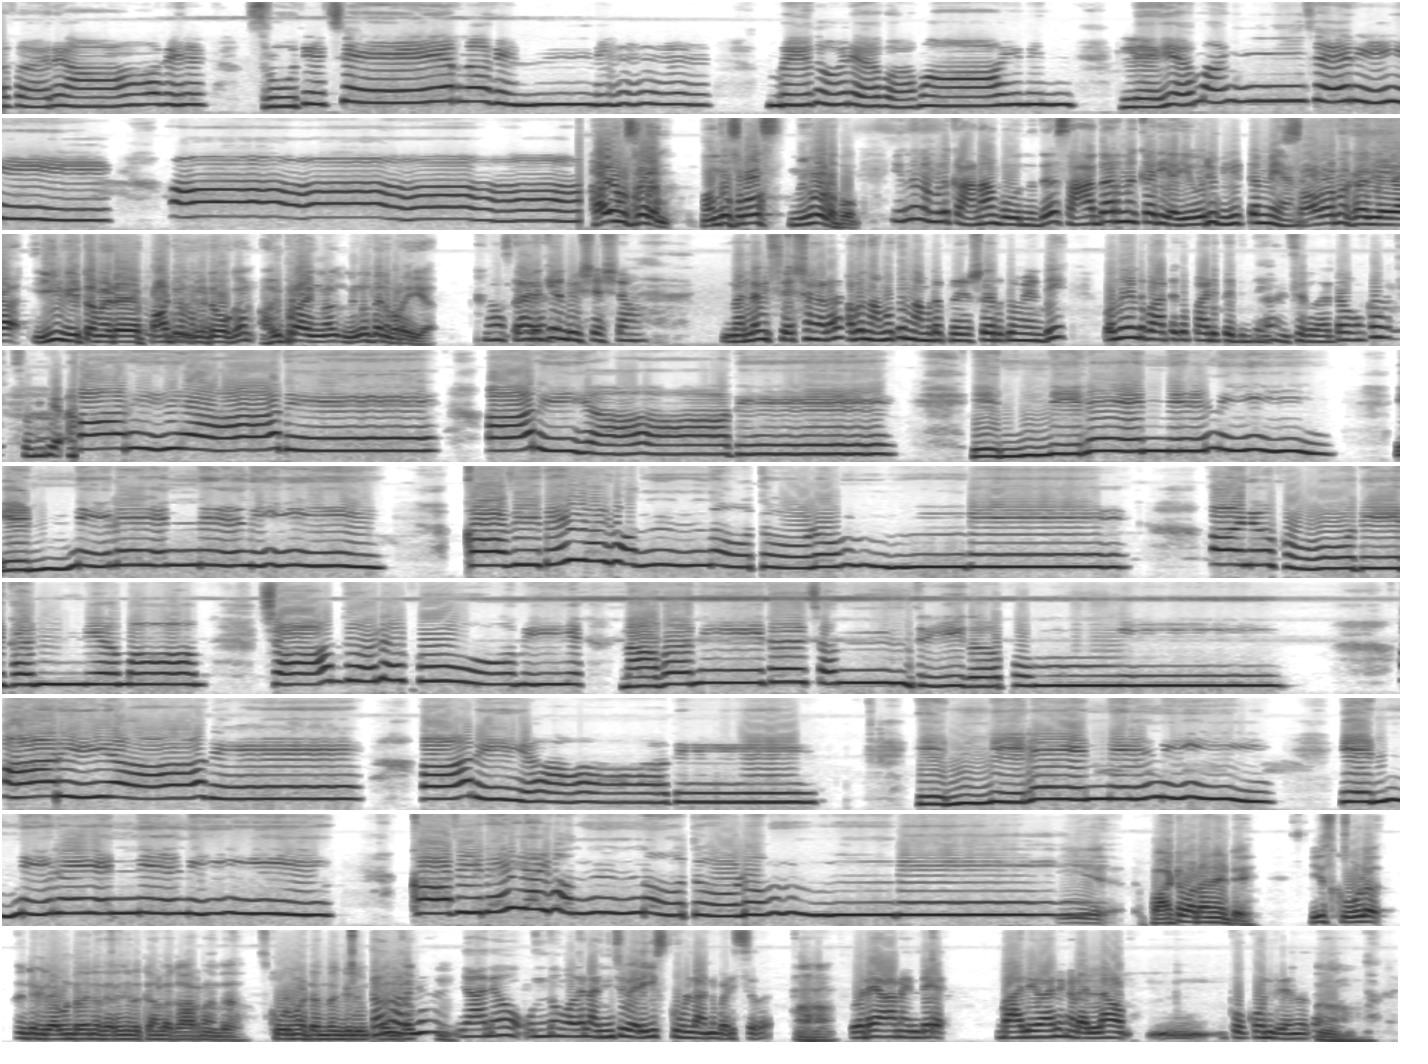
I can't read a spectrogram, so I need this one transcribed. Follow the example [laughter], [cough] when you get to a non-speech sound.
നീരവരാവിൽ ശ്രുതി ചേർന്നു വിണ്ണിൽ മൃദുരവമായി നിൻ ലയമഞ്ജരി. ആ. ഹായ് നമസ്കാരം. നന്ദോസ് സ്ലോസ് നിങ്ങളോടൊപ്പം. ഇന്ന് നമ്മൾ കാണാൻ പോകുന്നത് സാധാരണക്കാരിയായ ഒരു വീട്ടമ്മയാണ്. സാധാരണക്കാരിയായ ഈ വീട്ടമ്മയുടെ പാട്ടുകൾ കേട്ടുപോക്കാം അഭിപ്രായങ്ങൾ നിങ്ങൾ തന്നെ പറയുക. എന്തൊക്കെയുണ്ട് വിശേഷം? നല്ല വിശേഷങ്ങൾ. അപ്പൊ നമുക്ക് നമ്മുടെ പ്രേക്ഷകർക്കും വേണ്ടി ഒന്ന് രണ്ട് പാട്ടൊക്കെ പാടി തരുന്നേ. ചെറുതായിട്ട് നമുക്ക് ശ്രമിക്കാം. അറിയാതെ അറിയാതെ എന്നിലെ എന്നിൽ നീ എന്നിലെ എന്നിൽ നീ കവിതയായി വന്നു തോളുമ്പേ. അനുഭൂതി ധന്യമാം. ശാന്തല ഭൂമിയെ നവനീത ചന്ദ്രിക പൊങ്ങി. അറിയാതെ അറിയാതെ എന്നിലെ എന്നിൽ നീ എന്നിലെ എന്നിൽ നീ കവിതയായി വന്നു തോളും പാട്ട് പാടാനായിട്ട് ഈ സ്കൂൾ ന്റെ ഗ്രൗണ്ട് തന്നെ തിരഞ്ഞെടുക്കാനുള്ള കാരണം എന്താ? സ്കൂളുമായിട്ട് എന്തെങ്കിലും ഞാൻ ഒന്ന് മുതൽ അഞ്ച് വരെ ഈ സ്കൂളിലാണ് പഠിച്ചത്. ഇവിടെയാണ് എന്റെ ബാല്യകാലങ്ങളെല്ലാം പോയിക്കൊണ്ടിരുന്നത്. പൊക്കോണ്ടിരുന്നത്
